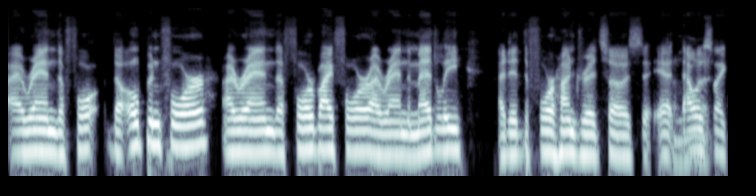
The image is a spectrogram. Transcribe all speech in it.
I ran the four the open four. I ran the four by four. I ran the medley. I did the 400. So it, that was it. like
